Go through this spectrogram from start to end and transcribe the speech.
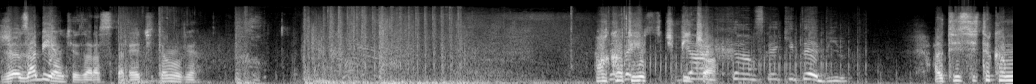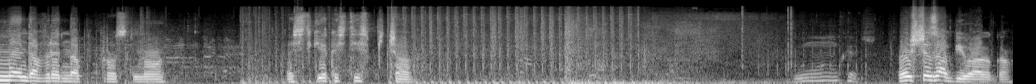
Że zabiję cię zaraz, stary, ja ci to mówię. Aka, ty jesteś picza. Jak chamsko, jaki debil. Ale ty jesteś taka menda wredna po prostu, no. Jesteś jakaś ty jest picza. Hedge. No jeszcze zabiła go.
